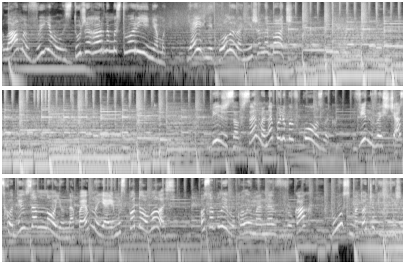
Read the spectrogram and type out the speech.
Лами виявились дуже гарними створіннями. Я їх ніколи раніше не бачила. Більш за все мене полюбив козлик. Він весь час ходив за мною. Напевно, я йому сподобалась. Особливо, коли в мене в руках був сматочок їжі.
